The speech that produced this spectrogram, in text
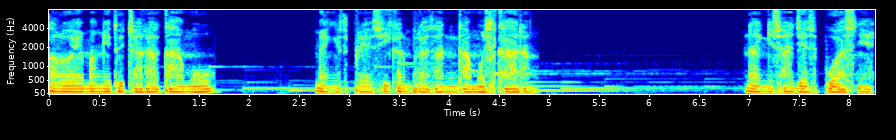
Kalau emang itu cara kamu, mengekspresikan perasaan kamu sekarang. Nangis saja sepuasnya.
